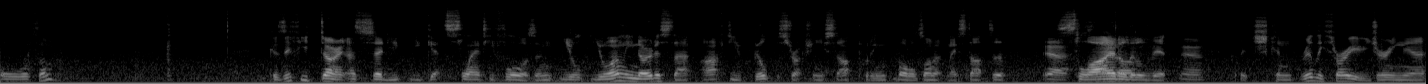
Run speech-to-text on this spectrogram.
all of them. Because if you don't, as I said, you, you get slanty floors, and you'll you only notice that after you've built the structure and you start putting models on it, and they start to Yeah. slide a little bit, Yeah. which can really throw you during the,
